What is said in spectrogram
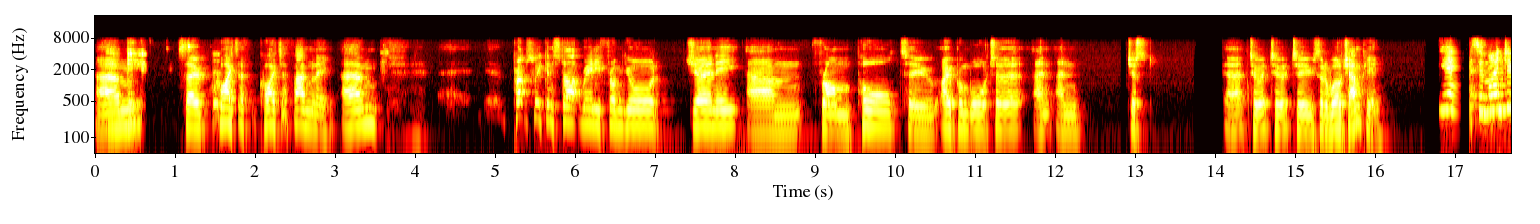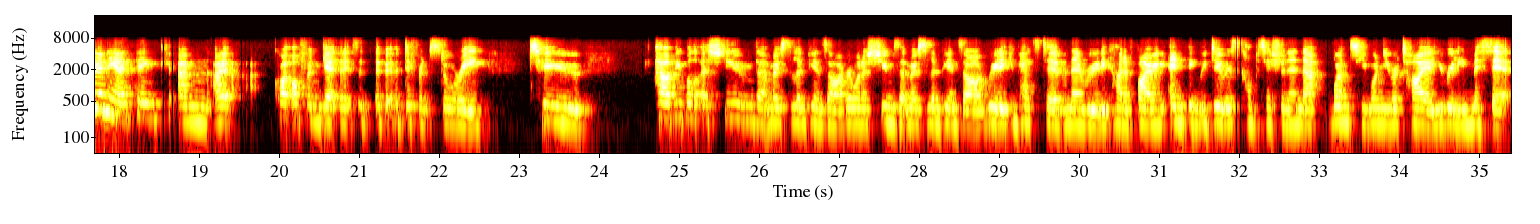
Um, so quite a quite a family. Perhaps we can start really from your journey um, from pool to open water and and just uh, to to to sort of world champion. Yeah. So my journey, I think, um, I quite often get that it's a, a bit of a different story to how people assume that most Olympians are. Everyone assumes that most Olympians are really competitive and they're really kind of firing anything we do as competition, and that once you when you retire, you really miss it.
